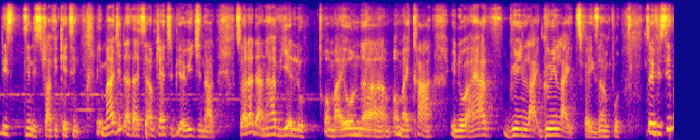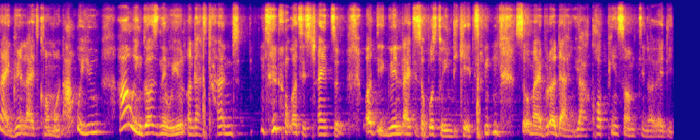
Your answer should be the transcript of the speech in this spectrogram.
this thing is trafficating." Imagine that I say I'm trying to be original. So rather than have yellow on my own uh, on my car you know i have green light green lights for example. So if you see my green light come on how will you how in god's name will you understand what is trying to what the green light is supposed to indicate. So my brother you are copying something already.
